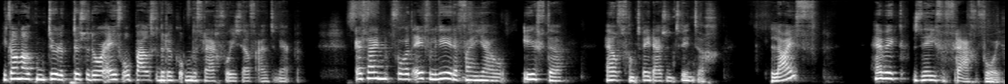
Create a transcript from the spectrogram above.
Je kan ook natuurlijk tussendoor even op pauze drukken om de vraag voor jezelf uit te werken. Er zijn voor het evalueren van jouw eerste helft van 2020 live, heb ik zeven vragen voor je.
